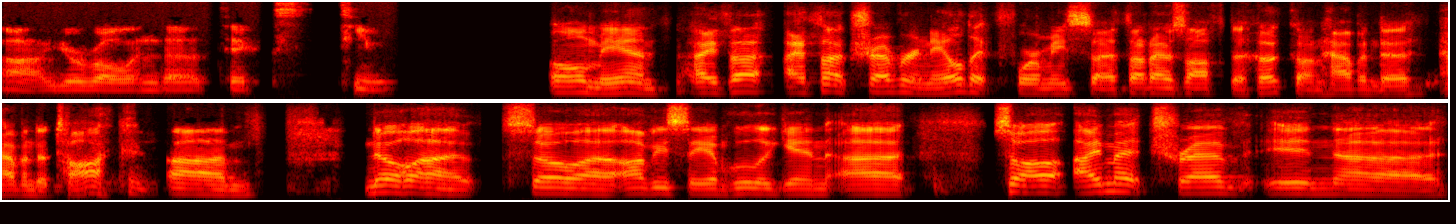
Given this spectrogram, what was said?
uh, your role in the TIX team. Oh man, I thought I thought Trevor nailed it for me, so I thought I was off the hook on having to having to talk. Um, no, uh, so uh, obviously I'm hooligan. Uh, so I met Trev in uh,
